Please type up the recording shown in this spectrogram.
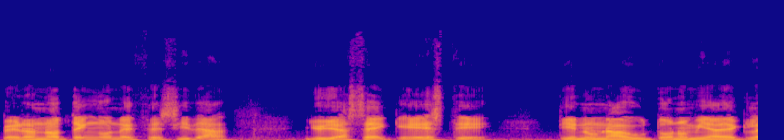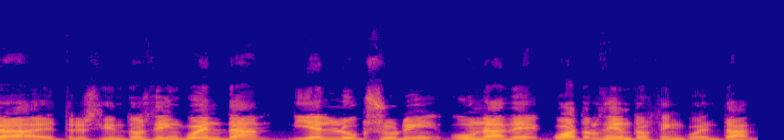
pero no tengo necesidad. Yo ya sé que este tiene una autonomía declarada de 350 y el Luxury una de 450.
